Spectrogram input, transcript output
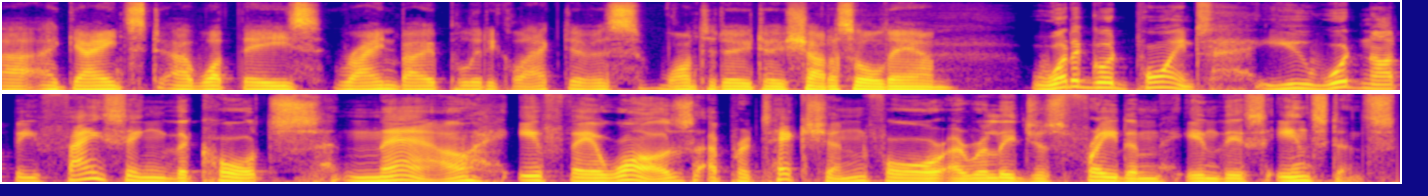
Uh, against uh, what these rainbow political activists want to do to shut us all down. What a good point. You would not be facing the courts now if there was a protection for a religious freedom in this instance.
